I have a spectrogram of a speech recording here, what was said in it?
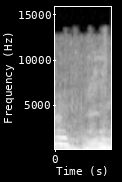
Ah!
